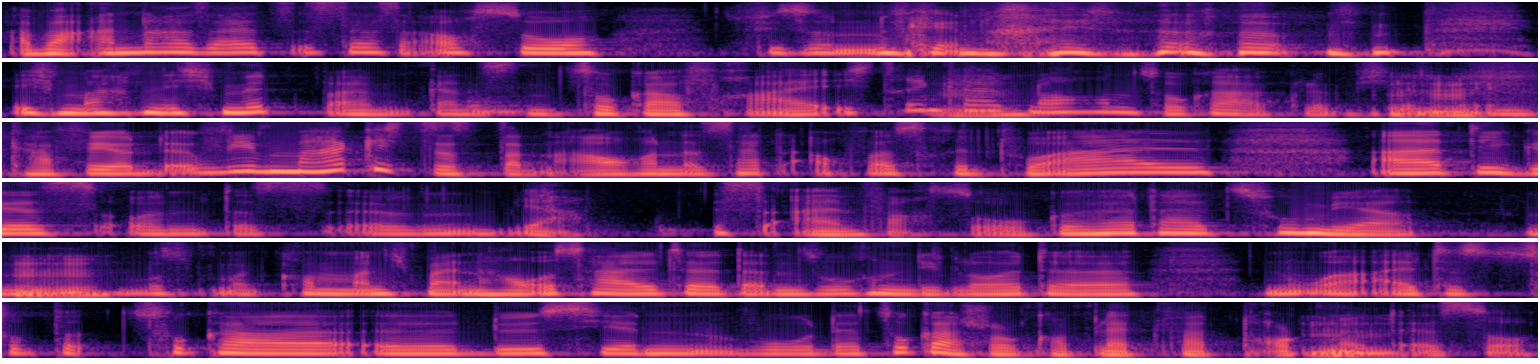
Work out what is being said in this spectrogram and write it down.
Aber andererseits ist das auch so wie so ein kleiner, ich mache nicht mit beim ganzen Zuckerfrei. Ich trinke halt mhm. halt noch ein Zuckerklümpchen mhm. in Kaffee und irgendwie mag ich das dann auch. Und das hat auch was Ritualartiges und das, ähm, ja, ist einfach so, gehört halt zu mir. Mhm. Muss, man kommt manchmal in Haushalte, dann suchen die Leute ein uraltes Zuckerdöschen, wo der Zucker schon komplett vertrocknet mhm. ist. So.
